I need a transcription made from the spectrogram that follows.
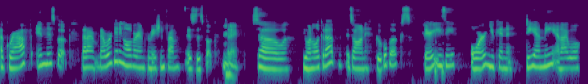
a graph in this book that I'm that we're getting all of our information from is this book mm-hmm. today. So you want to look it up? It's on Google Books. Very mm-hmm. easy. Or you can DM me and I will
